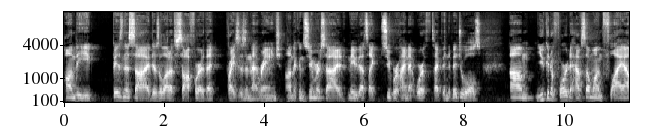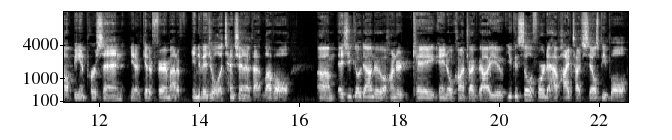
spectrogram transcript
on the business side, there's a lot of software that prices in that range. On the consumer side, maybe that's like super high net worth type individuals. Um, you can afford to have someone fly out, be in person, you know, get a fair amount of individual attention at that level. Um, as you go down to 100k annual contract value, you can still afford to have high touch salespeople.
